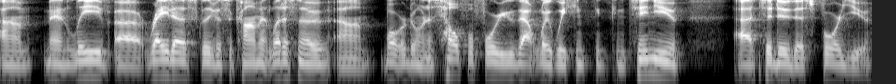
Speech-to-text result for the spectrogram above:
um, man, leave, uh, rate us, leave us a comment. Let us know um, what we're doing is helpful for you. That way we can, can continue uh, to do this for you.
